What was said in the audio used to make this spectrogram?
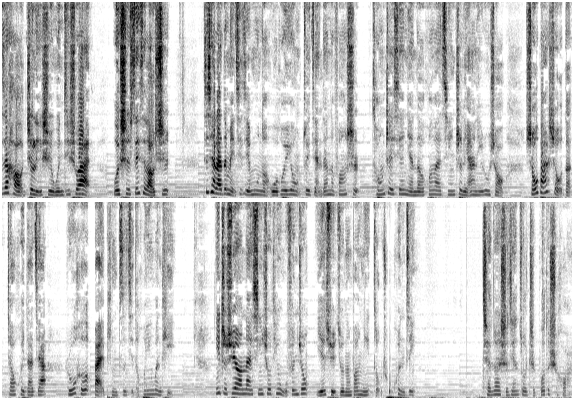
家好，这里是文姬说爱，我是 C C 老师。接下来的每期节目呢，我会用最简单的方式，从这些年的婚外情治理案例入手，手把手的教会大家如何摆平自己的婚姻问题。你只需要耐心收听五分钟，也许就能帮你走出困境。前段时间做直播的时候啊，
